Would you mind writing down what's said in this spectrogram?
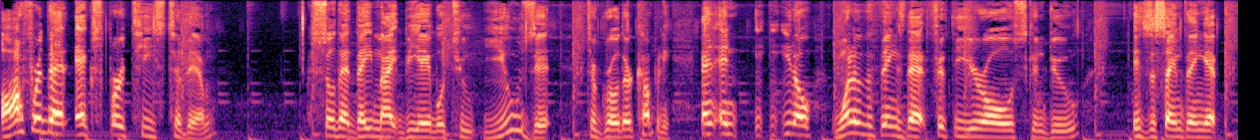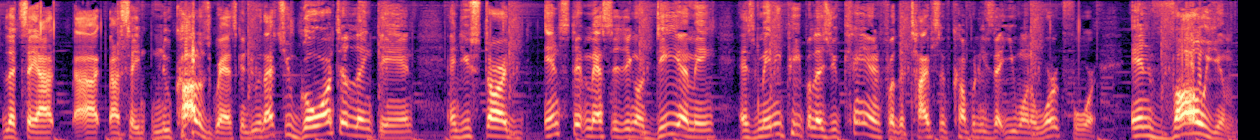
Offer that expertise to them so that they might be able to use it to grow their company. And, and you know, one of the things that 50 year olds can do is the same thing that, let's say, I, I, I say new college grads can do. That's you go onto LinkedIn and you start instant messaging or DMing as many people as you can for the types of companies that you want to work for in volume.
